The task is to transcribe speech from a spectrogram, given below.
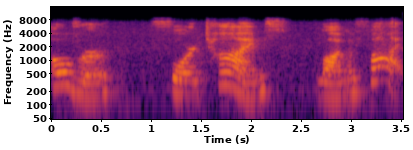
over 4 times log of 5.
